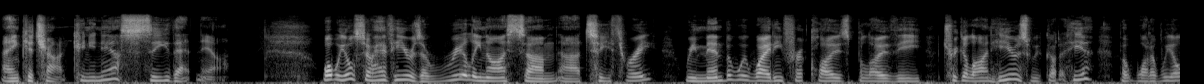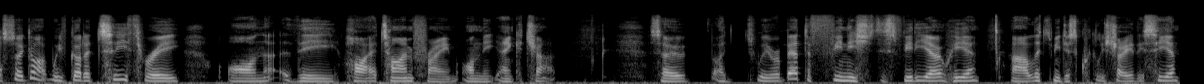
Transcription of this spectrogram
anchor chart. Can you now see that now? What we also have here is a really nice um, uh, t3 remember we're waiting for a close below the trigger line here as we've got it here. But what have we also got? We've got a t3 on the higher time frame on the anchor chart so I, we're about to finish this video here. Uh, let me just quickly show you this here.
